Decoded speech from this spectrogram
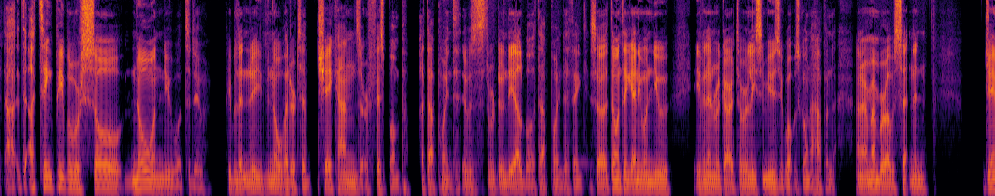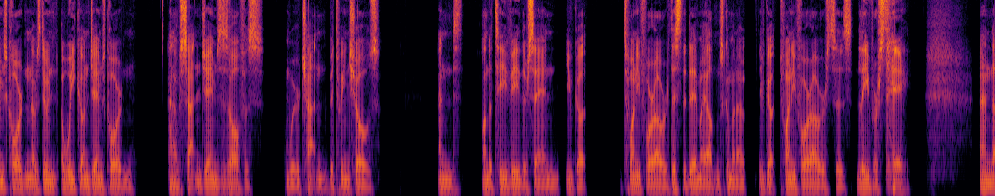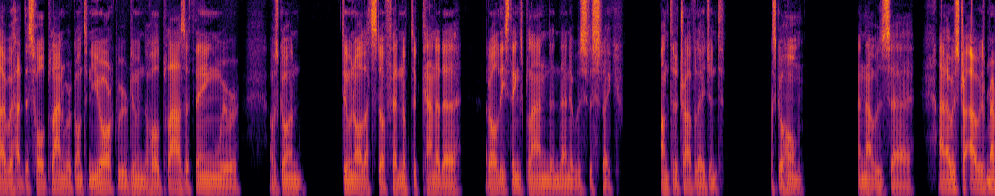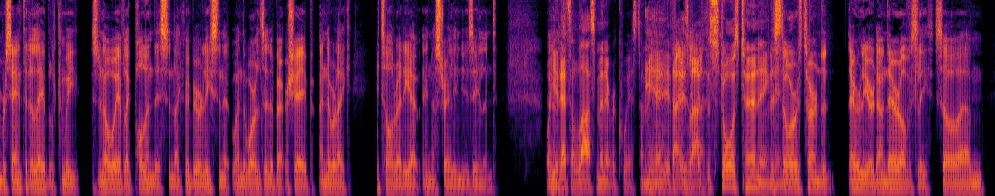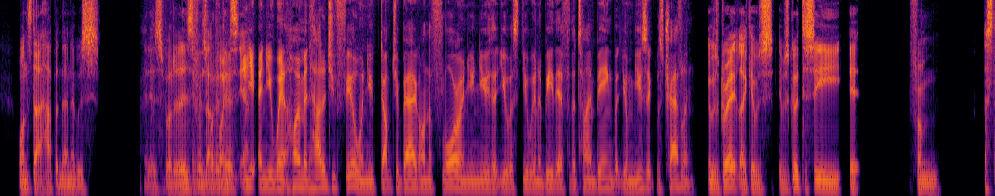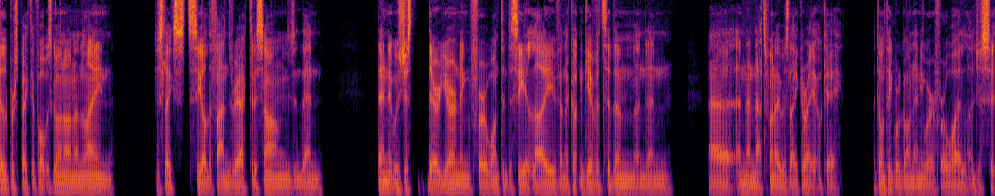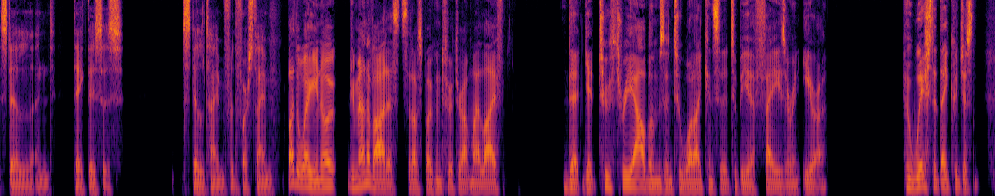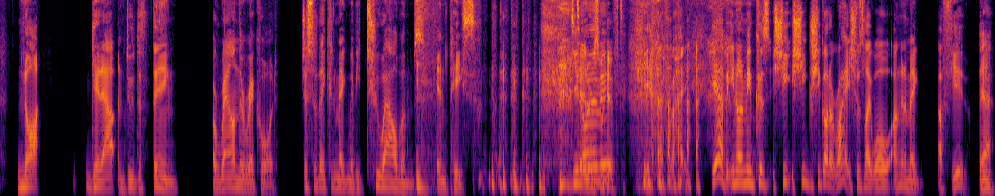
I, think people were so no one knew what to do. People didn't even know whether to shake hands or fist bump at that point. It was we're doing the elbow at that point, I think. So I don't think anyone knew, even in regard to releasing music, what was going to happen. And I remember I was sitting in James Corden. I was doing a week on James Corden, and I was sat in James's office, and we were chatting between shows. And on the TV, they're saying you've got 24 hours. This is the day my album's coming out. You've got 24 hours to leave or stay. And I had this whole plan. We were going to New York. We were doing the whole Plaza thing. We were, I was going, doing all that stuff, heading up to Canada. Had all these things planned, and then it was just like onto the travel agent. let's go home. And that was, uh, and I was, try- I was remember saying to the label, can we, is there no way of like pulling this and like maybe releasing it when the world's in a better shape? And they were like, it's already out in Australia and New Zealand. Well, yeah, that's a last minute request. I mean, Yeah, if, that if, is if last. the store's turning, The then- stores turned earlier down there, obviously. So um, once that happened, then it was, it is what it is It from is that point. it is. Yeah. And, you, and you went home, and how did you feel when you dumped your bag on the floor and you knew that you, was, you were going to be there for the time being, but your music was traveling? it was great. Like it was, it was good to see it from a still perspective. What was going on online, just like see all the fans react to the songs, and then, then it was just their yearning for wanting to see it live, and I couldn't give it to them, and then, uh, and then that's when I was like, right, okay, I don't think we're going anywhere for a while. I'll just sit still and take this as still time for the first time. By the way, you know, the amount of artists that I've spoken to throughout my life that get two, three albums into what I consider to be a phase or an era, who wish that they could just not get out and do the thing around the record just so they could make maybe two albums in peace. Do you know Taylor what I mean? Swift. yeah, right. Yeah, but you know what I mean? Because she she she got it right. She was like, well, I'm gonna make a few. Yeah,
